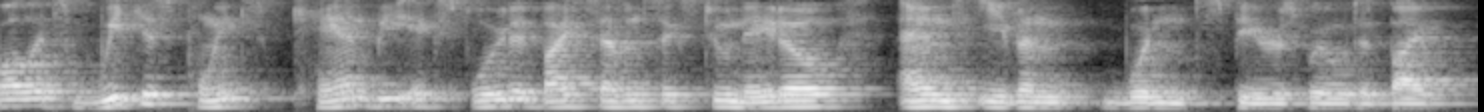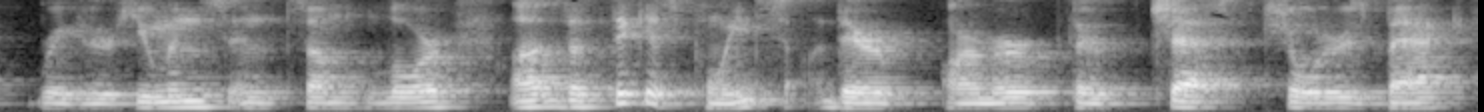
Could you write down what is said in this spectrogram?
While its weakest points can be exploited by 762 NATO and even wooden spears wielded by regular humans in some lore, uh, the thickest points, their armor, their chest, shoulders, back,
